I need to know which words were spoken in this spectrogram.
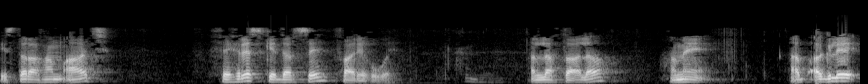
اس طرح ہم آج فہرست کے در سے فارغ ہوئے۔ اللہ تعالی ہمیں اب اگلے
